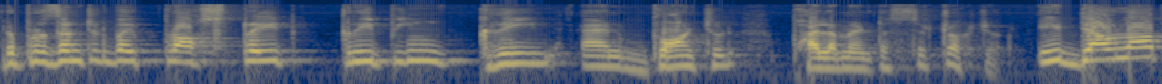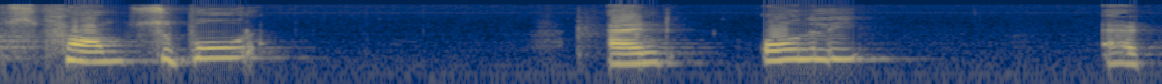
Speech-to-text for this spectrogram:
represented by prostrate, creeping, green and branched filamentous structure. It develops from spore and only at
